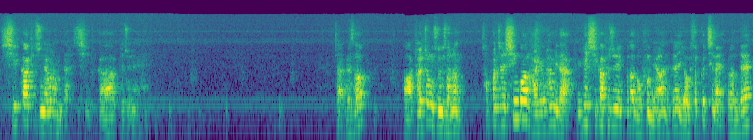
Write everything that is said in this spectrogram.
시가 표준액으로 합니다. 시가 표준액. 자 그래서 어, 결정 순서는 첫 번째는 신고한 가격을 합니다. 그게 시가 표준액보다 높으면 그냥 여기서 끝이 나요. 그런데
